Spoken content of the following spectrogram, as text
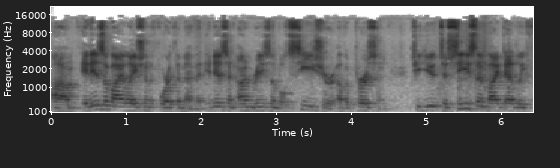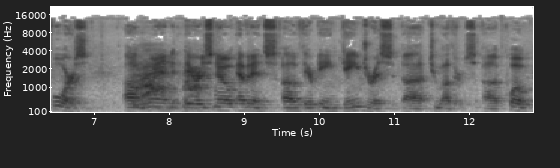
um, it is a violation of the Fourth Amendment. It is an unreasonable seizure of a person to use, to seize them by deadly force uh, when there is no evidence of their being dangerous uh, to others. Uh, quote:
